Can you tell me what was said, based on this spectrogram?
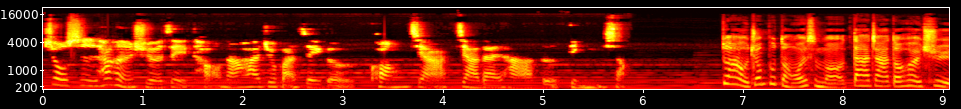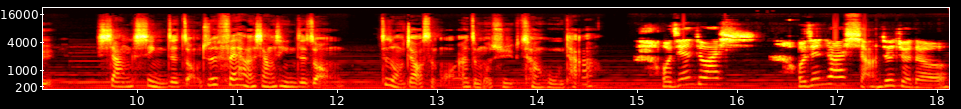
就是他可能学了这一套，然后他就把这个框架架在他的定义上。对啊，我就不懂为什么大家都会去相信这种，就是非常相信这种这种叫什么？要怎么去称呼它？我今天就在，我今天就在想，就觉得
